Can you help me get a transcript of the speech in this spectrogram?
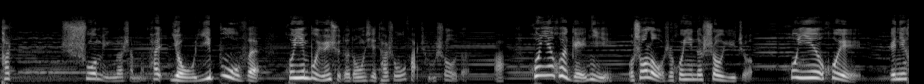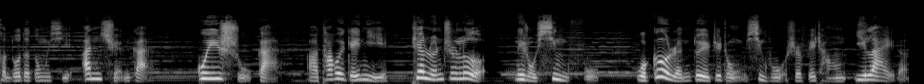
他说明了什么？他有一部分婚姻不允许的东西，他是无法承受的啊。婚姻会给你，我说了，我是婚姻的受益者。婚姻会给你很多的东西，安全感、归属感啊，他会给你天伦之乐那种幸福。我个人对这种幸福我是非常依赖的。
